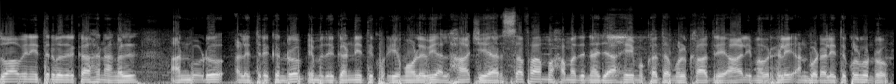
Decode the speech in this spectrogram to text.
துவாவினை தருவதற்காக நாங்கள் அன்போடு அழைத்திருக்கின்றோம். எமது கண்ணியத்துக்குரிய மௌலவி அல் ஹாஜியார் சஃபா முகமது நஜாஹி முகத்தமுல் காத்ரி ஆலிம் அவர்களை அன்போடு அழைத்துக் கொள்கின்றோம்.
